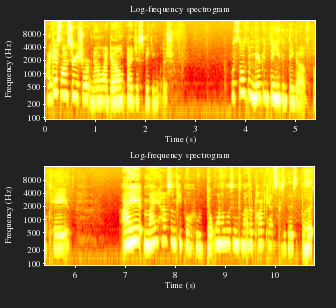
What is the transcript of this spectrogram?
I guess long story short, no, I don't. I just speak English. What's the most American thing you can think of? Okay. I might have some people who don't want to listen to my other podcast because of this, but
